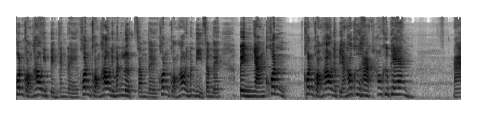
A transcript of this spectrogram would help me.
คนของเฮานี่เป็นจังใดคนของเฮานี่มันเลิศจำใดคนของเฮานี่มันดีจำใดเป็นยังคนคนของเฮาเนี่ยเป็นยังเฮาคือหักเฮาคือแพงนะ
